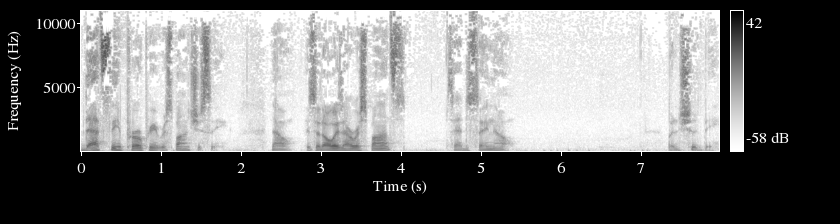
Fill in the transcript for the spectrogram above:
That's the appropriate response, you see. Now, is it always our response? Sad to say no. But it should be.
